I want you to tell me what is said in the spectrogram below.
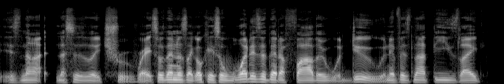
is not necessarily true, right? So then it's like, okay, so what is it that a father would do? And if it's not these like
